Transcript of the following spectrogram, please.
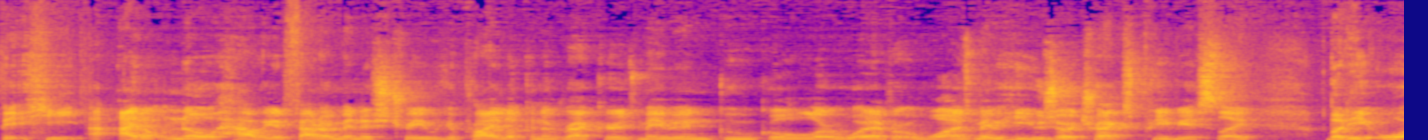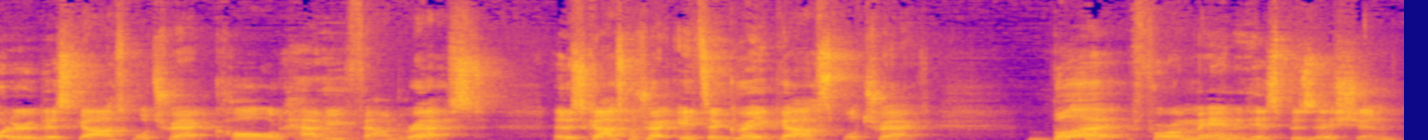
he I don't know how he had found our ministry. We could probably look in the records, maybe in Google or whatever it was. Maybe he used our tracks previously, but he ordered this gospel track called "Have You Found Rest." This gospel track, it's a great gospel track, But for a man in his position,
